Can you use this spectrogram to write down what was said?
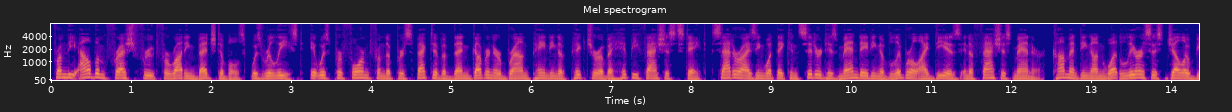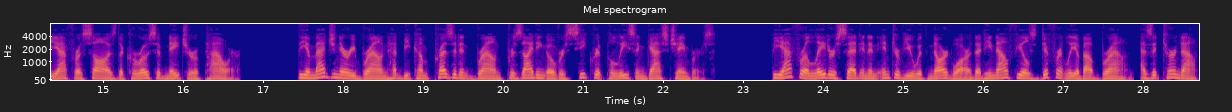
from the album Fresh Fruit for Rotting Vegetables, was released. It was performed from the perspective of then Governor Brown painting a picture of a hippie fascist state, satirizing what they considered his mandating of liberal ideas in a fascist manner, commenting on what lyricist Jello Biafra saw as the corrosive nature of power. The imaginary Brown had become President Brown presiding over secret police and gas chambers. Biafra later said in an interview with Nardwuar that he now feels differently about Brown. As it turned out,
